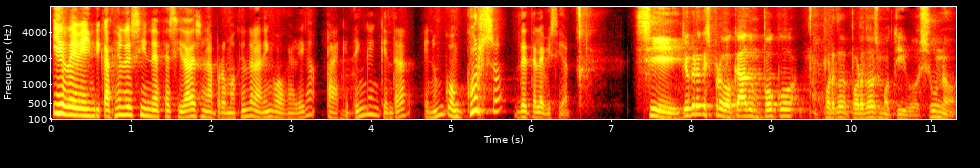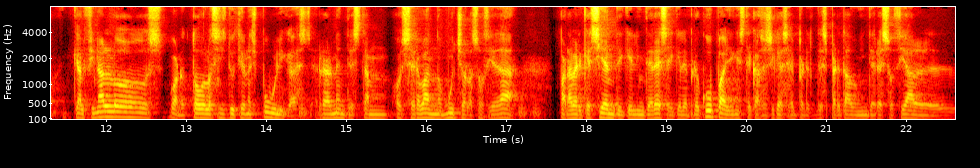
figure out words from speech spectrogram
y reivindicaciones y necesidades en la promoción de la lengua galega para que tengan que entrar en un concurso de televisión. Sí, yo creo que es provocado un poco por, por dos motivos. Uno, que al final los, bueno, todas las instituciones públicas realmente están observando mucho a la sociedad para ver qué siente y qué le interesa y qué le preocupa, y en este caso sí que se ha despertado un interés social,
